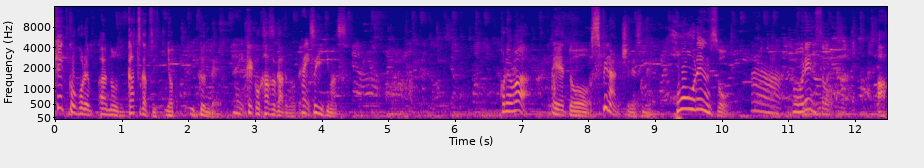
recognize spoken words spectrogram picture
結構これあのガツガツよいくんで、はい。結構数があるので、はい。次いきますこれはえっ、とスピナッチですね。ほうれん草。ああ、ほうれん草。あ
